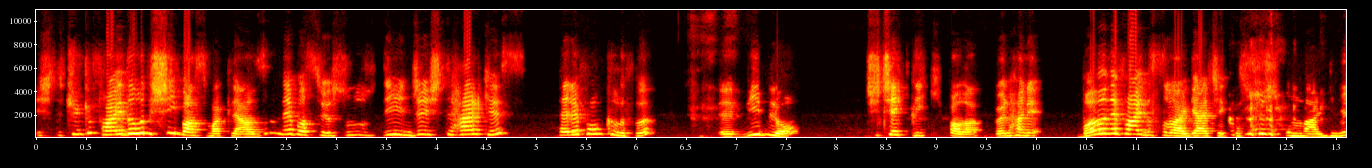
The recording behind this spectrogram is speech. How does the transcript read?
İşte çünkü faydalı bir şey basmak lazım. Ne basıyorsunuz deyince işte herkes telefon kılıfı, e, biblo, çiçeklik falan böyle hani bana ne faydası var gerçekten süs bunlar gibi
